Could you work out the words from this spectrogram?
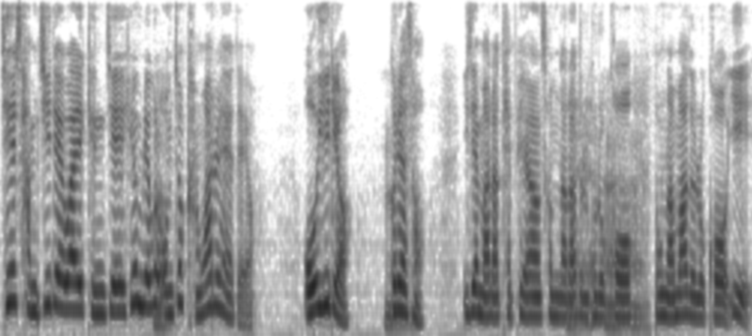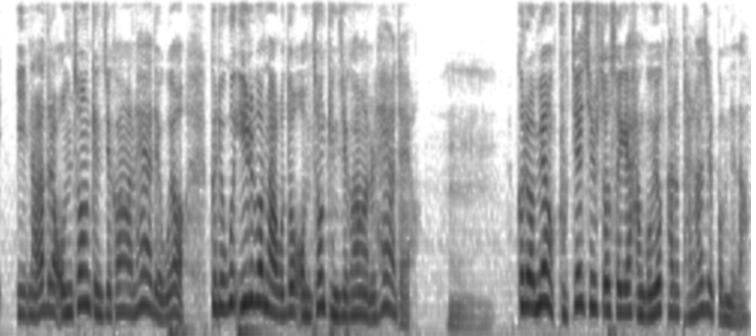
제3지대와의 경제 협력을 어. 엄청 강화를 해야 돼요. 오히려. 음. 그래서 이제 말한 태평양 섬나라들 네. 그렇고 네, 네. 동남아들 그렇고 이, 이 나라들은 엄청 경제 강화를 해야 되고요. 그리고 일본하고도 엄청 경제 강화를 해야 돼요. 음. 그러면 국제 질서 속의 한국 역할은 달라질 겁니다.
